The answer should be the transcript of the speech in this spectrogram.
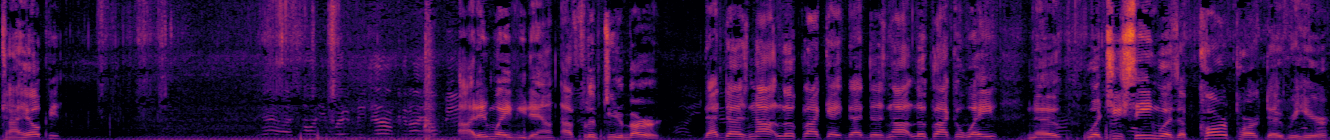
Can I help you? Yeah, I saw you wave me down. Can I help you? I didn't wave you down. I flipped you the bird. Oh, you That did? does not look like a that does not look like a wave. No. What you seen was a car parked over here.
